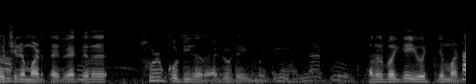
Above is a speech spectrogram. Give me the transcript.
ಯೋಚನೆ ಮಾಡ್ತಾ ಇದ್ವಿ. ಯಾಕಂದ್ರೆ ಸುಳ್ಳು ಕೊಟ್ಟಿದ್ದಾರೆ ಅಡ್ವರ್ಟೈಸ್ಮೆಂಟ್ ಅದ್ರ ಬಗ್ಗೆ ಯೋಚನೆ ಮಾಡ್ತಾ ಇದ್ದೀವಿ.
